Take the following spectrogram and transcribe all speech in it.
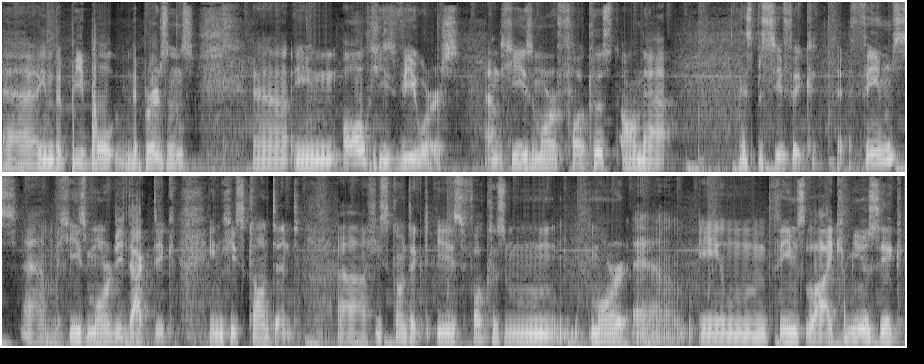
uh, in the people, in the persons, uh, in all his viewers, and he is more focused on a specific themes and he's more didactic in his content. Uh, his content is focused more uh, in themes like music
